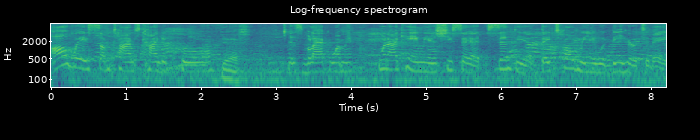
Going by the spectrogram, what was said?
always sometimes kind of cruel. Yes. This black woman, when I came in, she said, Cynthia, they told me you would be here today,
